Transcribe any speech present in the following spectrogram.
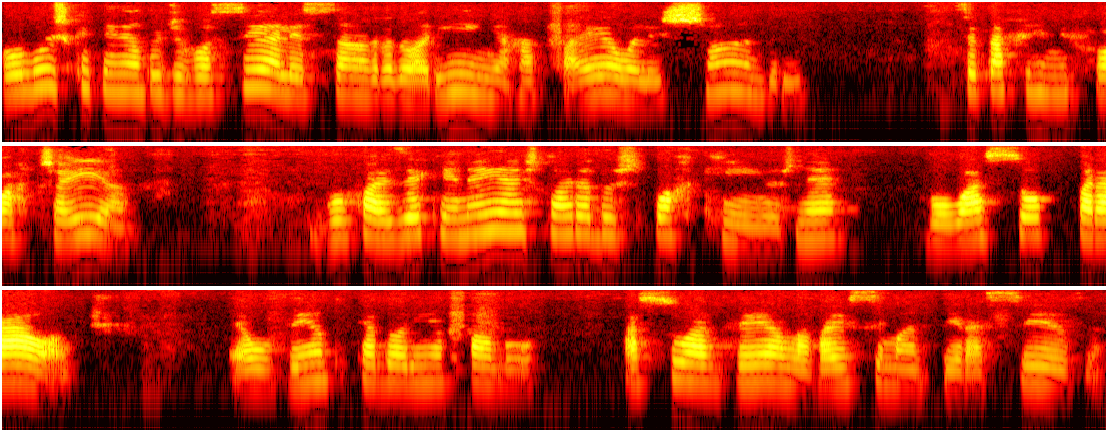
ô Luz que tem dentro de você, Alessandra, Dorinha, Rafael, Alexandre, você tá firme e forte aí? Vou fazer que nem a história dos porquinhos, né? Vou assoprar, ó. É o vento que a Dorinha falou. A sua vela vai se manter acesa.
